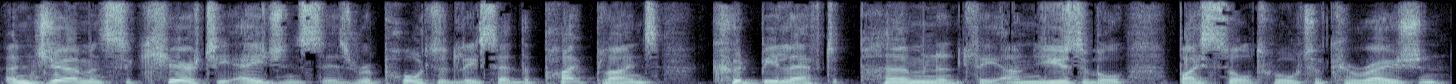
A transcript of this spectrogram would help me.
And German security agencies reportedly said the pipelines could be left permanently unusable by saltwater corrosion.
